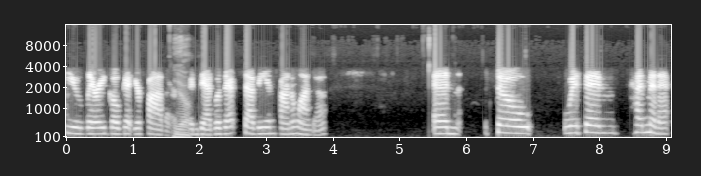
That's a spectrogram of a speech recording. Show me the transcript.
to you, Larry, go get your father. Yeah. And dad was at Chevy in Tonawanda. And so within 10 minutes,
